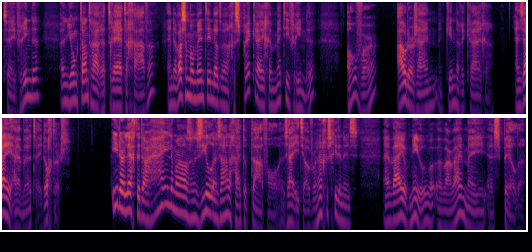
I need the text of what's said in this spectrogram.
twee vrienden een jong tantra retraite gaven. En er was een moment in dat we een gesprek kregen met die vrienden over ouder zijn en kinderen krijgen. En zij hebben twee dochters. Ieder legde daar helemaal zijn ziel en zaligheid op tafel. Zij iets over hun geschiedenis. En wij opnieuw, waar wij mee uh, speelden.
